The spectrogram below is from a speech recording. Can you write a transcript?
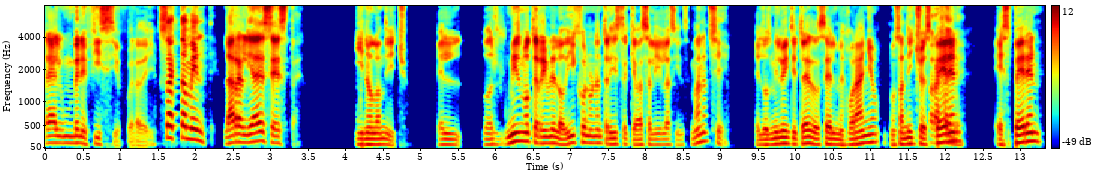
trae algún beneficio fuera de ello. Exactamente. La realidad es esta. Y no lo han dicho. El, el mismo Terrible lo dijo en una entrevista que va a salir la siguiente semana. Sí. El 2023 va a ser el mejor año. Nos han dicho esperen, esperen.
